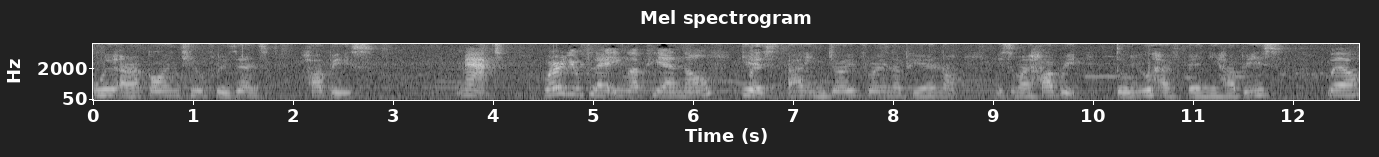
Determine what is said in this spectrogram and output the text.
We are going to present hobbies. Matt, where you playing the piano? Yes, I enjoy playing the piano. It's my hobby. Do you have any hobbies? Well,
